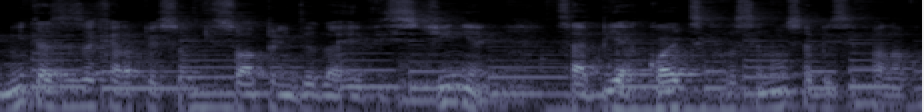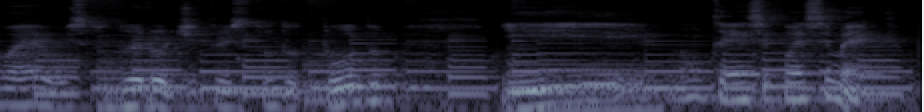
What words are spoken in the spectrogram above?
E muitas vezes aquela pessoa que só aprendeu da revistinha sabia acordes que você não sabia. Você falava, ué, eu estudo erudito, eu estudo tudo e não tem esse conhecimento.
